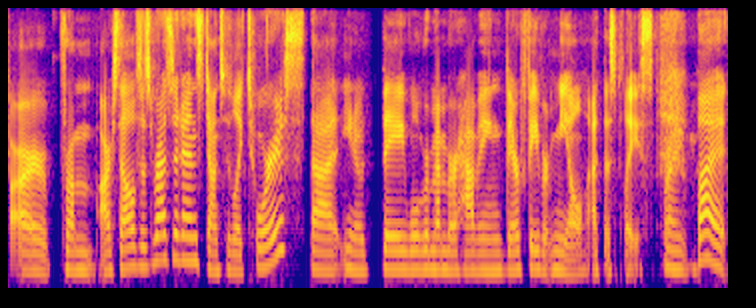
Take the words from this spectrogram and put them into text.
are from ourselves as residents down to like tourists that, you know, they will remember having their favorite meal at this place. Right. But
